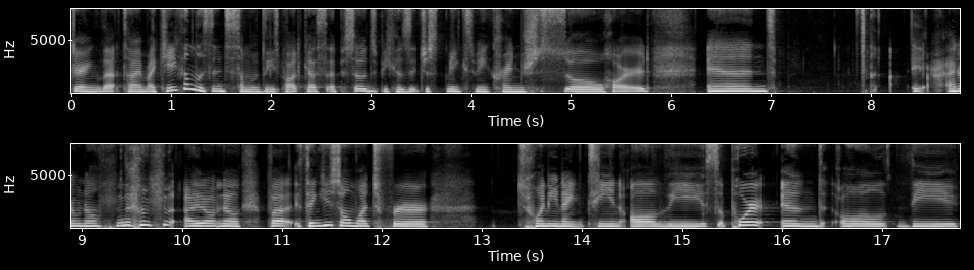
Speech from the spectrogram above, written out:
during that time. I can't even listen to some of these podcast episodes because it just makes me cringe so hard. And I don't know. I don't know. But thank you so much for 2019, all the support and all the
